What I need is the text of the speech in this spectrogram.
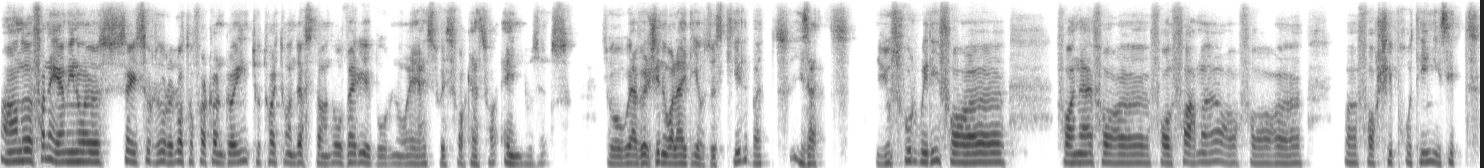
And uh, funny, I mean, there's a lot of work ongoing to try to understand how valuable no S2S forecast for end users. So we have a general idea of the skill, but is that useful really for uh, for an, for uh, for a farmer or for uh, uh for sheep routing? Is it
